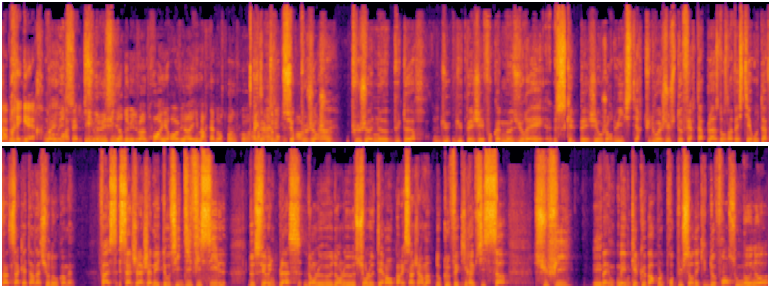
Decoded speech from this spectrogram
après-guerre, on rappelle. Il devait finir 2023, il revient, il marque à Dortmund. Quoi. Exactement. Sur plus, jeune- Ah ouais. Plus jeune buteur du, PSG, il faut quand même mesurer ce qu'est le PSG aujourd'hui. C'est-à-dire que tu dois juste te faire ta place dans un vestiaire où tu as 25 internationaux quand même. Enfin, ça n'a jamais été aussi difficile de se faire une place sur le terrain au Paris Saint-Germain. Donc le fait qu'il réussisse ça suffit, même, même quelque part pour le propulseur d'équipe de France. Où, Bono,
